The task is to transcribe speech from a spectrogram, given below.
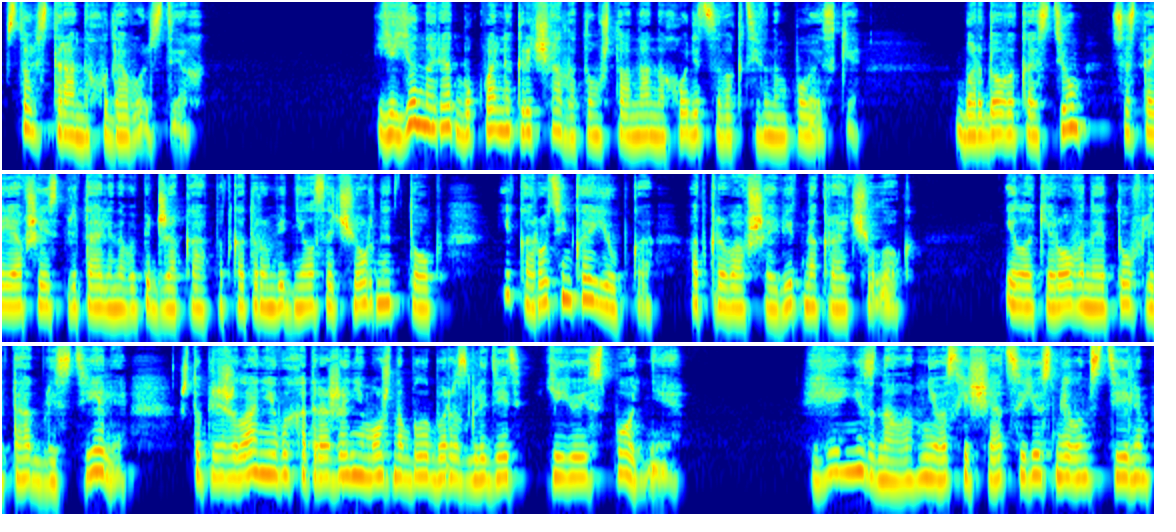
в столь странных удовольствиях. Ее наряд буквально кричал о том, что она находится в активном поиске. Бордовый костюм, состоявший из приталенного пиджака, под которым виднелся черный топ, и коротенькая юбка, открывавшая вид на край чулок. И лакированные туфли так блестели, что при желании в их отражении можно было бы разглядеть ее исподнее. Я и не знала, мне восхищаться ее смелым стилем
